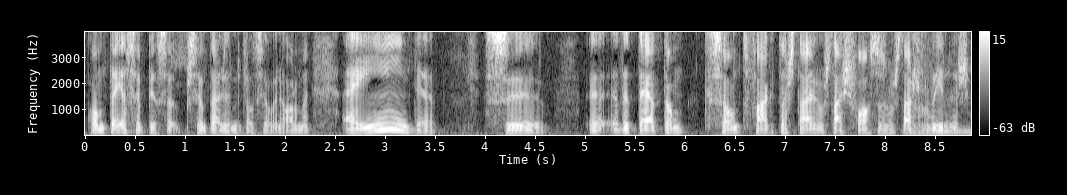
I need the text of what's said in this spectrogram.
Como tem essa percentagem de metalização enorme, ainda se uh, detectam que são de facto tais, os tais fósseis, as tais ruínas.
